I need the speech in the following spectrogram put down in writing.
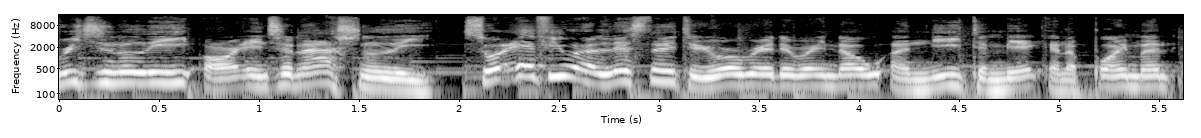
regionally or internationally. So if you are listening to your radio right now and need to make an appointment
